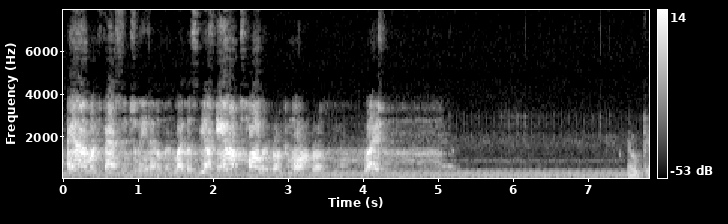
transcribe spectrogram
And I run faster than Julian Edelman. Like, let's be honest. And I'm taller, bro. Come on, bro. Like, Okay.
